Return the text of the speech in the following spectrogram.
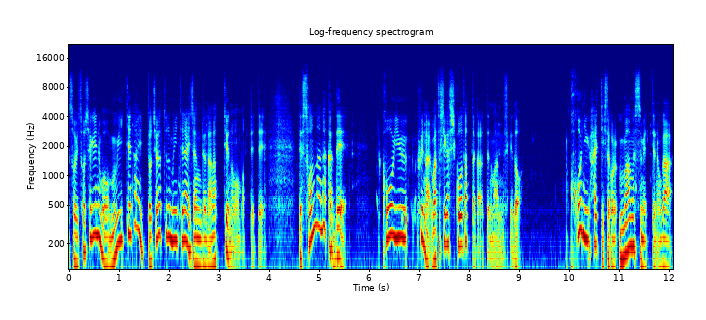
そういうソシャゲにも向いてないどちらかというと向いてないジャンルだなっていうのも思ってて。でそんな中でこういうふうな私が思考だったからっていうのもあるんですけどここに入ってきたこの「ウマ娘」っていうのが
